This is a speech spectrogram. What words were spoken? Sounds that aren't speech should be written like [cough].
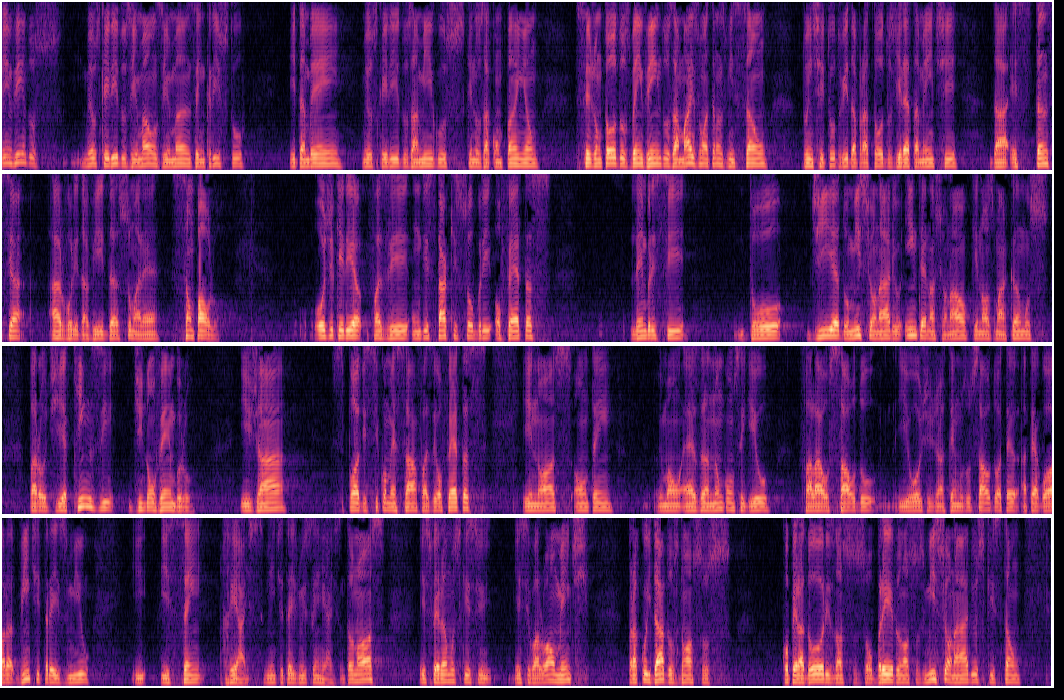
Bem-vindos, meus queridos irmãos e irmãs em Cristo e também meus queridos amigos que nos acompanham. Sejam todos bem-vindos a mais uma transmissão do Instituto Vida para Todos, diretamente da Estância Árvore da Vida, Sumaré, São Paulo. Hoje queria fazer um destaque sobre ofertas. Lembre-se do Dia do Missionário Internacional que nós marcamos para o dia 15 de novembro. E já pode se começar a fazer ofertas. E nós ontem, o irmão Ezra não conseguiu falar o saldo e hoje já temos o saldo até, até agora 23 mil e, e 100 reais, 23.100 reais. Então nós esperamos que esse, esse valor aumente para cuidar dos nossos cooperadores, nossos obreiros, nossos missionários que estão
